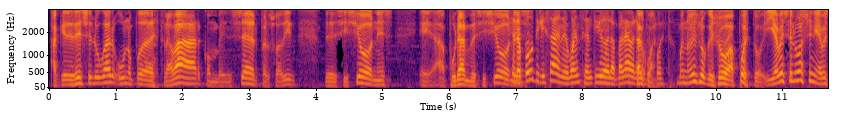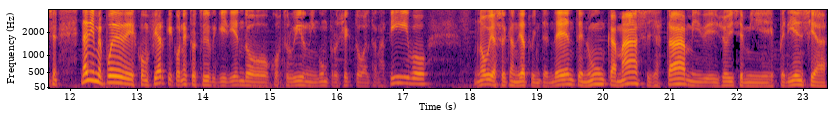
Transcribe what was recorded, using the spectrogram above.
a que desde ese lugar uno pueda destrabar, convencer, persuadir de decisiones eh, apurar decisiones. se lo puede utilizar en el buen sentido de la palabra, por supuesto. Bueno, es lo que yo apuesto. Y a veces lo hacen y a veces... Nadie me puede desconfiar que con esto estoy requiriendo construir ningún proyecto alternativo. No voy a ser candidato a intendente nunca más. Ya está. Mi, yo hice mi experiencia.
